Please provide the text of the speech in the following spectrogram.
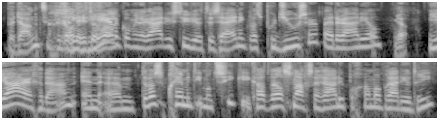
bedankt. Ik vind het heerlijk om in de radiostudio te zijn. Ik was producer bij de radio. Ja. Jaren gedaan. En ehm, er was op een gegeven moment iemand ziek. Ik had wel s'nachts een radioprogramma op Radio 3.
